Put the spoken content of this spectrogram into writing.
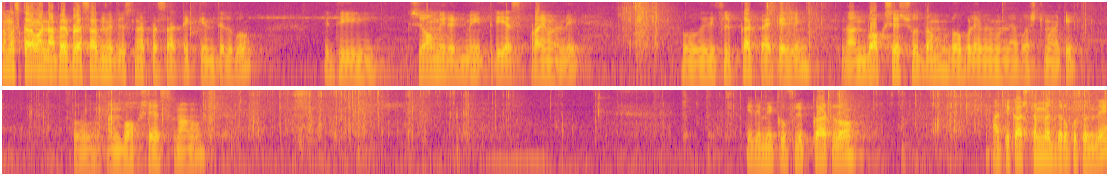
నమస్కారం అండి. నా పేరు ప్రసాద్. మీరు చూస్తున్నారు ప్రసాద్ టెక్ ఇన్ తెలుగు. ఇది xiaomi Redmi three S prime అండి. సో ఇది ఫ్లిప్కార్ట్ ప్యాకేజింగ్ ఇది అన్బాక్స్ చేసి చూద్దాం. లోపల ఏమేమి ఉన్నాయి ఫస్ట్ మనకి. సో అన్బాక్స్ చేస్తున్నాను. ఇది మీకు ఫ్లిప్కార్ట్లో అతి కష్టం మీద దొరుకుతుంది.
